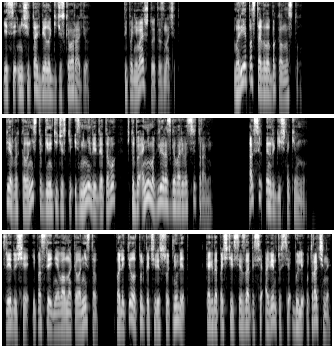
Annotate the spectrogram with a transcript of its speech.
если не считать биологического радио. Ты понимаешь, что это значит? Мария поставила бокал на стол. Первых колонистов генетически изменили для того, чтобы они могли разговаривать с ветрами. Аксель энергично кивнул. Следующая и последняя волна колонистов полетела только через сотню лет, когда почти все записи о Вентусе были утрачены,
